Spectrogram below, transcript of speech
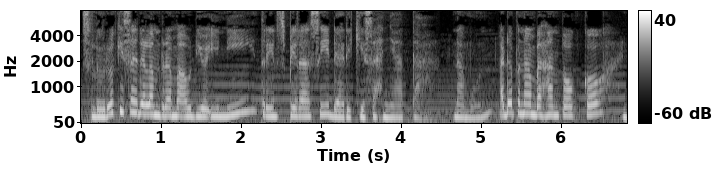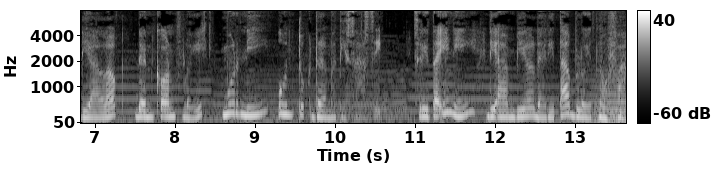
Seluruh kisah dalam drama audio ini terinspirasi dari kisah nyata. Namun, ada penambahan tokoh, dialog, dan konflik murni untuk dramatisasi. Cerita ini diambil dari tabloid Nova.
